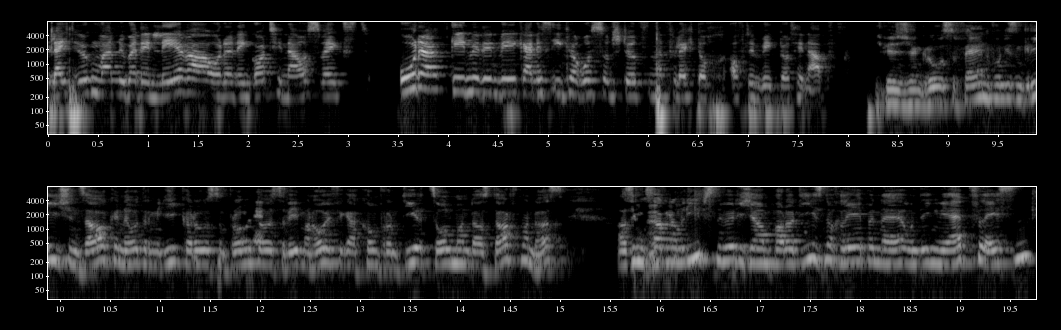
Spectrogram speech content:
Vielleicht irgendwann über den Lehrer oder den Gott hinauswächst? Oder gehen wir den Weg eines Icarus und stürzen dann vielleicht doch auf dem Weg dorthin ab? Ich bin ein großer Fan von diesen griechischen Sagen, oder mit Icarus und Prometheus, da wird man häufig auch konfrontiert, soll man das, darf man das? Also ich muss sagen, am liebsten würde ich ja am Paradies noch leben äh, und irgendwie Äpfel essen,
